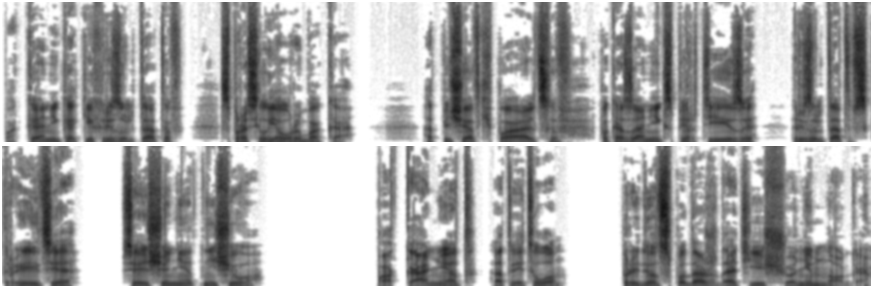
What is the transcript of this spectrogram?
пока никаких результатов?» — спросил я у рыбака. «Отпечатки пальцев, показания экспертизы, результаты вскрытия. Все еще нет ничего?» «Пока нет», — ответил он. «Придется подождать еще немного».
